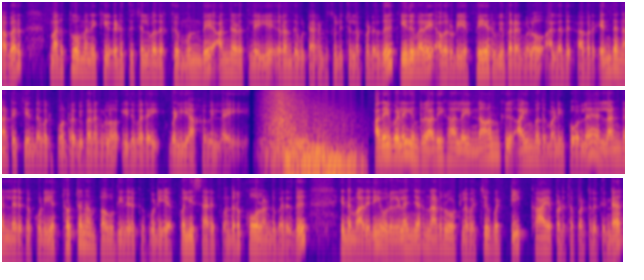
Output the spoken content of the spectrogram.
நபர் மருத்துவமனைக்கு எடுத்துச் செல்வதற்கு முன்பே அந்த இடத்திலேயே இறந்து விட்டார் என்று சொல்லி சொல்லப்படுது. இதுவரை அவருடைய பெயர் விவரங்களோ அல்லது அவர் எந்த நாட்டைச் சேர்ந்தவர் போன்ற விவரங்களோ இதுவரை வெளியாகவில்லை. அதேவேளை இன்று அதிகாலை நான்கு ஐம்பது மணி போல லண்டனில் இருக்கக்கூடிய டொட்டனம் பகுதியில் இருக்கக்கூடிய போலீசாருக்கு வந்து ஒரு கோலண்டு வருது. இந்த மாதிரி ஒரு இளைஞர் நடு ரோட்டில் வச்சு வெட்டி காயப்படுத்தப்பட்டிருக்கின்றார்.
